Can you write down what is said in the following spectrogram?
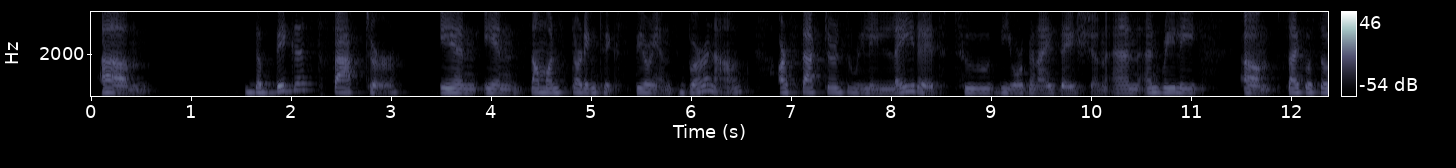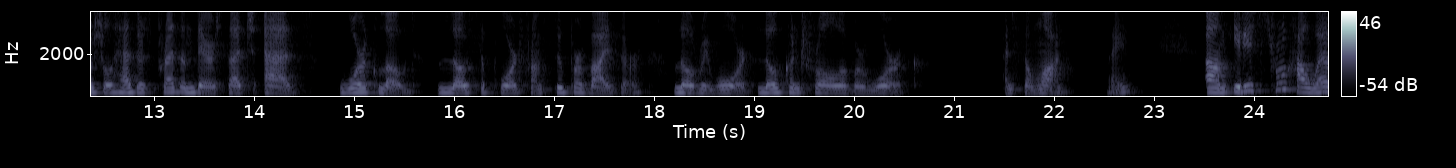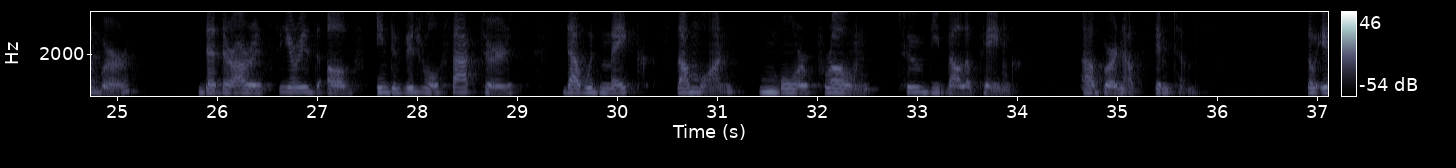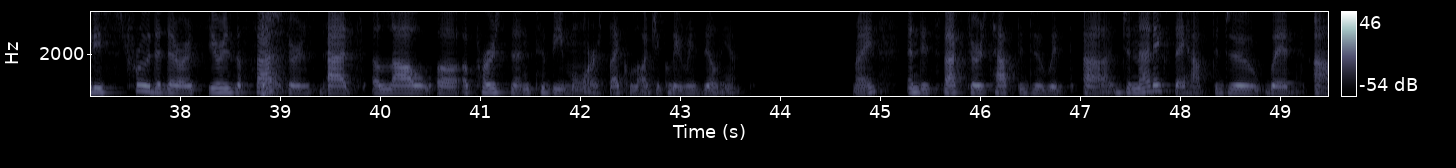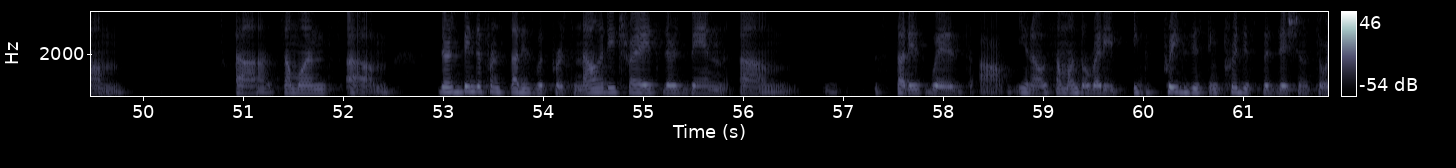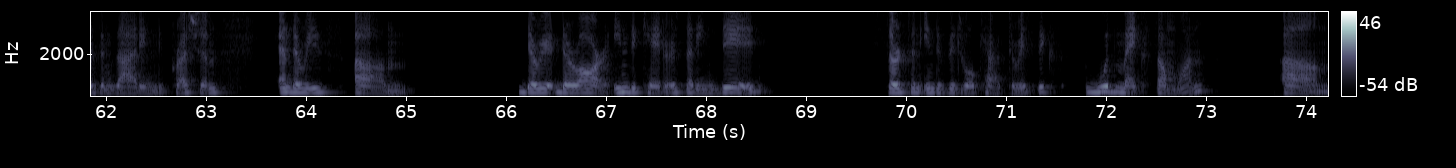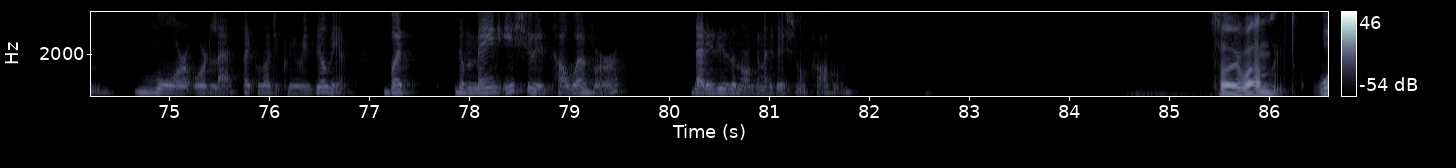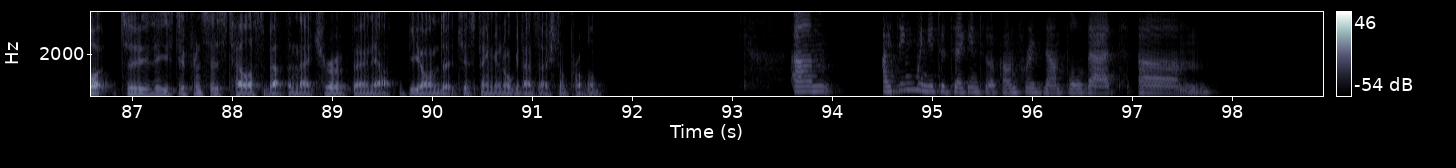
um, the biggest factor in in someone starting to experience burnout are factors related to the organization and and really um, psychosocial hazards present there such as workload low support from supervisor low reward low control over work and so on right um, it is true however that there are a series of individual factors that would make someone more prone to developing uh, burnout symptoms. So it is true that there are a series of factors that allow uh, a person to be more psychologically resilient, right? And these factors have to do with uh, genetics. They have to do with um, uh, someone's. Um, there's been different studies with personality traits. There's been um, studies with um, you know someone's already ex- pre-existing predispositions towards anxiety and depression and there is um, there there are indicators that indeed certain individual characteristics would make someone um, more or less psychologically resilient but the main issue is however that it is an organizational problem so um, what do these differences tell us about the nature of burnout beyond it just being an organizational problem? Um, I think we need to take into account, for example, that um,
